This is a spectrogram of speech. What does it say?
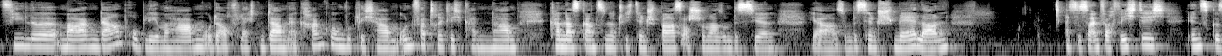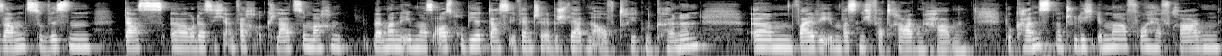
viele Magen-Darm-Probleme haben oder auch vielleicht eine Darmerkrankung wirklich haben, Unverträglichkeiten haben, kann das Ganze natürlich den Spaß auch schon mal so ein bisschen, ja, so ein bisschen schmälern es ist einfach wichtig, insgesamt zu wissen, dass äh, oder sich einfach klar zu machen, wenn man eben was ausprobiert, dass eventuell Beschwerden auftreten können, ähm, weil wir eben was nicht vertragen haben. Du kannst natürlich immer vorher fragen,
